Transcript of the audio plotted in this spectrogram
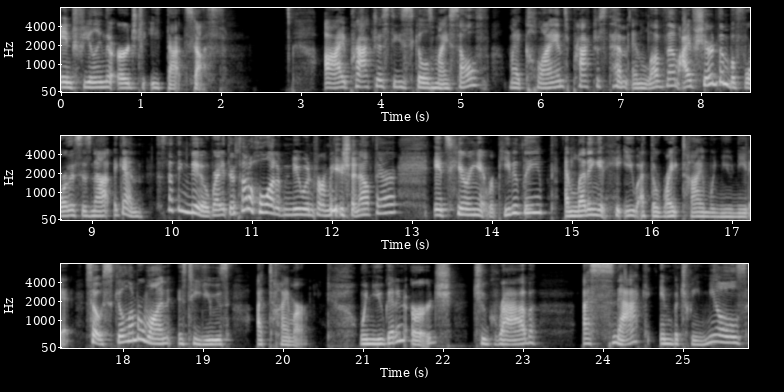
in feeling the urge to eat that stuff. I practice these skills myself. My clients practice them and love them. I've shared them before. This is not, again, this is nothing new, right? There's not a whole lot of new information out there. It's hearing it repeatedly and letting it hit you at the right time when you need it. So skill number one is to use a timer. When you get an urge to grab a snack in between meals,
